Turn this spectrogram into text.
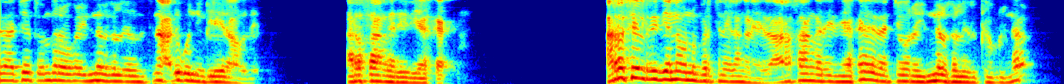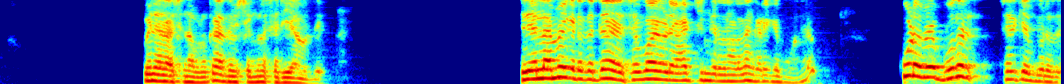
ஏதாச்சும் தொந்தரவுகள், இன்னல்கள் இருந்துச்சுன்னா, அது கொஞ்சம் கிளியர் ஆகுது. அரசாங்க ரீதியாக. அரசியல் ரீதியான ஒன்றும் பிரச்சனைலாம் கிடையாது. அரசாங்க ரீதியாக ஏதாச்சும் ஒரு இன்னல்கள் இருக்குது அப்படின்னா மீனராசி நபர்களுக்கு அந்த விஷயங்கள் சரியாகுது. இது எல்லாமே கிட்டத்தட்ட செவ்வாயோட ஆட்சிங்கிறதுனால தான் கிடைக்க போகுது. கூடவே புதன் சேர்க்கை பெறுது.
